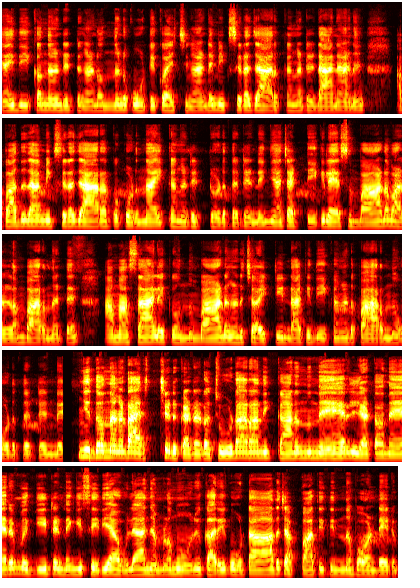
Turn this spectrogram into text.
ഞാൻ ഇതിലേക്ക് ഒന്നുകൊണ്ട് ഇട്ടുങ്ങാണ്ട് ഒന്നുകൊണ്ട് കൂട്ടി കുഴച്ചുങ്ങാണ്ട് മിക്സിയുടെ ജാർക്ക് അങ്ങോട്ട് ഇടാനാണ്. അപ്പോൾ അത് ഇതാ മിക്സിയുടെ ജാറൊക്കെ കൊടുന്ന് അതിക്ക് അങ്ങോട്ട് ഇട്ട് കൊടുത്തിട്ടുണ്ട് ഇനി ആ ചട്ടിക്ക് ലേശം പാടെ വെള്ളം പാർന്നിട്ട് ആ മസാലയൊക്കെ ഒന്നും പാടെ അങ്ങോട്ട് ചുഴറ്റി ഉണ്ടാക്കി ഇതിലേക്ക് അങ്ങോട്ട് പാർന്ന് കൊടുത്തിട്ടുണ്ട്. ഇനി ഇതൊന്നും അങ്ങോട്ട് അരച്ചെടുക്കട്ടെ കേട്ടോ. ചൂടാറാൻ നിൽക്കാനൊന്നും നേരില്ല കേട്ടോ. നേരം വെക്കിയിട്ടുണ്ടെങ്കിൽ ശരിയാവില്ല നമ്മളെ മോന് കറി കൂട്ടാതെ ചപ്പാത്തി തിന്ന് പോകേണ്ടി വരും.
